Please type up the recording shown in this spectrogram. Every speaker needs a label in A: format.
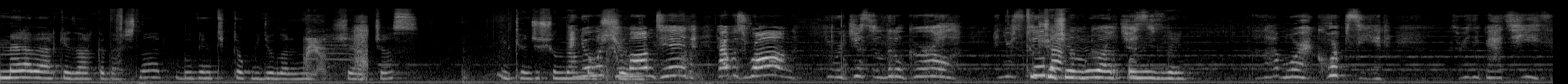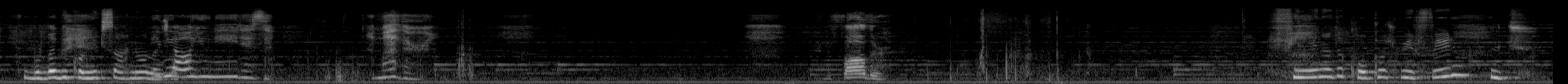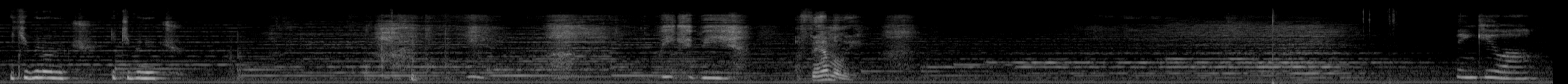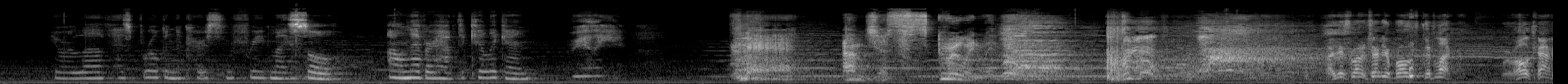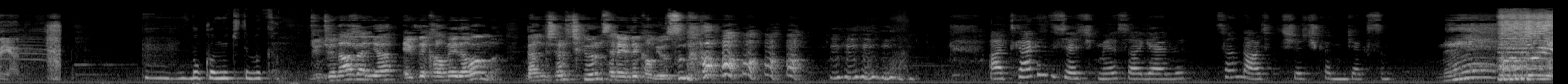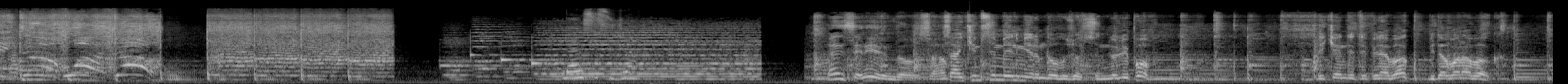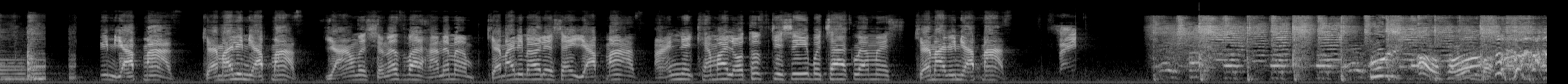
A: Merhaba herkese arkadaşlar. Bugün TikTok videolarını şey yapacağız. İlk önce şundan başlayalım. Türkçe çeviri
B: girl.
A: var onu izleyin. Burada bir komik sahne olacak.
C: father.
A: Filmin adı Korkunç Bir Film 3. 2013. 2003.
B: We could be.
C: A family.
D: Thank you all. Your love has broken the curse and freed my soul. I'll never have to kill again.
B: Really?
E: I'm just screwing with you.
F: I just want to tell you both good luck. We're all counting on you.
A: Bu komikti bakın.
G: Günce ne haber ya? Evde kalmaya devam mı? Ben dışarı çıkıyorum sen evde kalıyorsun.
H: Artık herkes dışarı çıkmaya yasağı geldi. Sen de artık dışarı çıkamayacaksın.
G: ne?
A: Ben
I: Ben senin yerinde olsam... Sen kimsin benim yerimde olacaksın lollipop? Bir kendi tipine bak, bir de bana bak.
E: Kemal'im yapmaz. Kemal'im yapmaz. Yanlışınız var hanımım. Kemal'im öyle şey yapmaz. Anne Kemal 30 kişiyi bıçaklamış. Kemal'im yapmaz.
J: Oğlum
